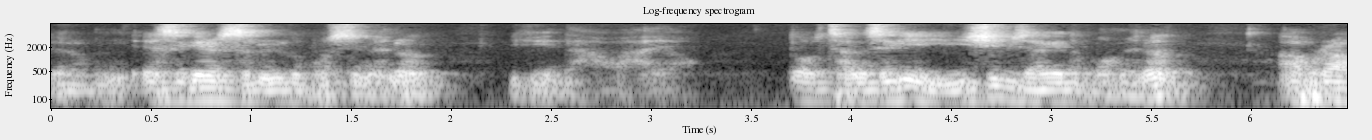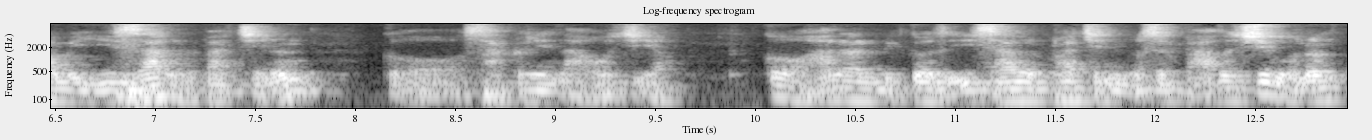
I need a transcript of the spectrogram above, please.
여러분 에스겔서를 읽어보시면은 이게 나와요. 또 창세기 22장에도 보면은 아브라함의 이삭을 바치는 그 사건이 나오지요. 그 하나님이 그 이삭을 바치는 것을 받으시고는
